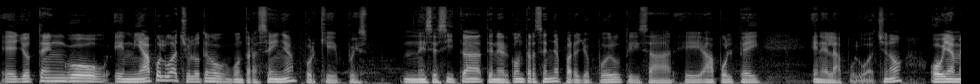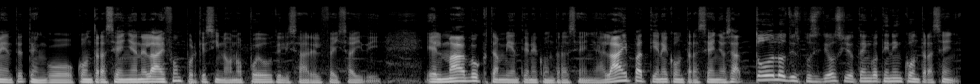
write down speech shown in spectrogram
Eh, yo tengo en mi Apple Watch, yo lo tengo con contraseña porque pues necesita tener contraseña para yo poder utilizar eh, Apple Pay en el Apple Watch, ¿no? Obviamente tengo contraseña en el iPhone porque si no, no puedo utilizar el Face ID. El MacBook también tiene contraseña. El iPad tiene contraseña. O sea, todos los dispositivos que yo tengo tienen contraseña.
